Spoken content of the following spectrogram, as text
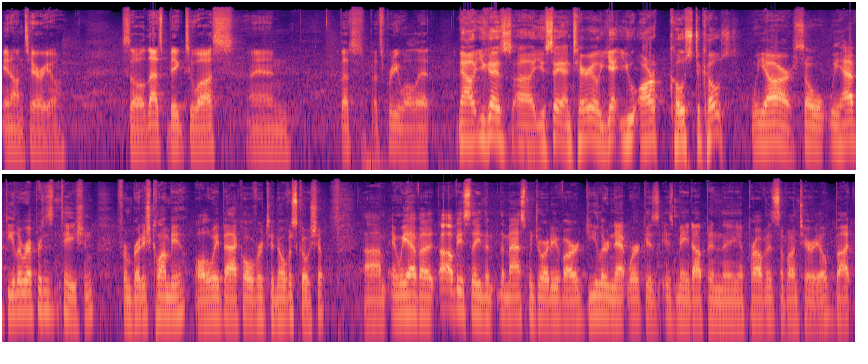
in Ontario. So that's big to us, and that's that's pretty well it. Now, you guys, uh, you say Ontario, yet you are coast to coast. We are. So we have dealer representation from British Columbia all the way back over to Nova Scotia. Um, and we have a, obviously the, the mass majority of our dealer network is, is made up in the uh, province of Ontario. But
